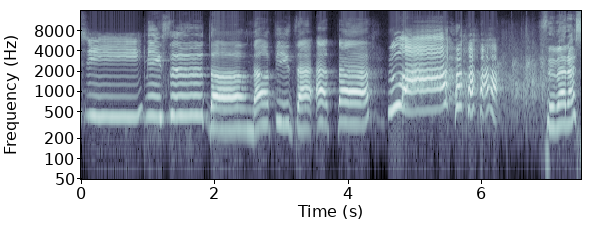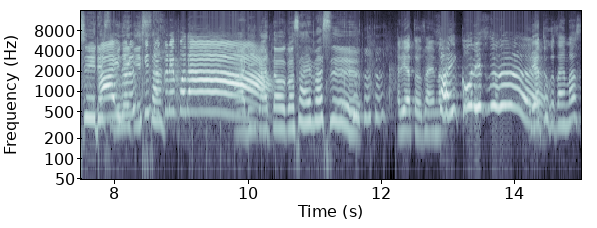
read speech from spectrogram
しい。ミスドのピザあった。素晴らしいです、アイドル。式食レポだありがとうございます。ありがとうございます。最高です。ありがとうございます。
